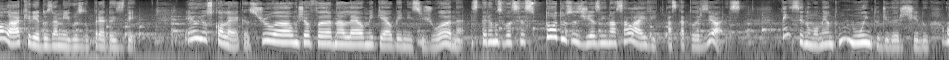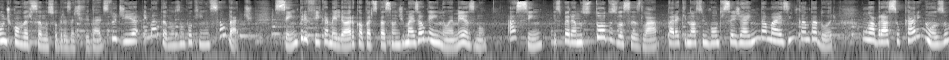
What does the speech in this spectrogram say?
Olá, queridos amigos do Pré-2D. Eu e os colegas João, Giovana, Léo, Miguel, Benício e Joana esperamos vocês todos os dias em nossa live, às 14 horas. Tem sido um momento muito divertido, onde conversamos sobre as atividades do dia e matamos um pouquinho de saudade. Sempre fica melhor com a participação de mais alguém, não é mesmo? Assim, esperamos todos vocês lá para que nosso encontro seja ainda mais encantador. Um abraço carinhoso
